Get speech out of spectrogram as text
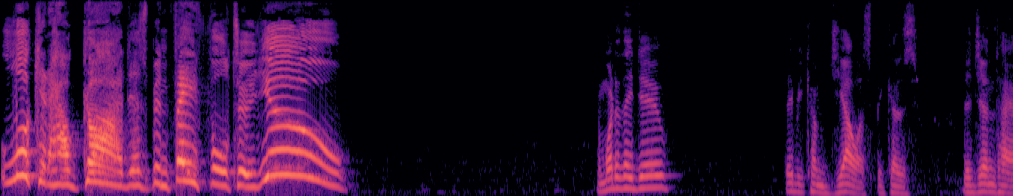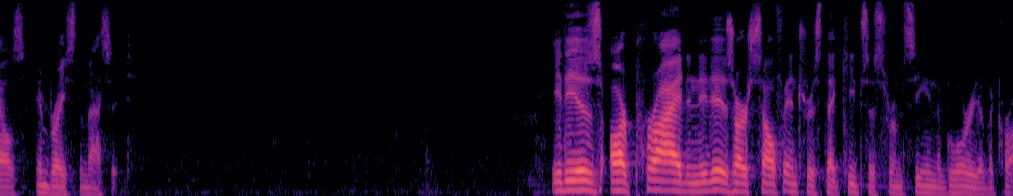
Look at how God has been faithful to you. And what do they do? They become jealous because the Gentiles embrace the message. It is our pride and it is our self interest that keeps us from seeing the glory of the cross.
